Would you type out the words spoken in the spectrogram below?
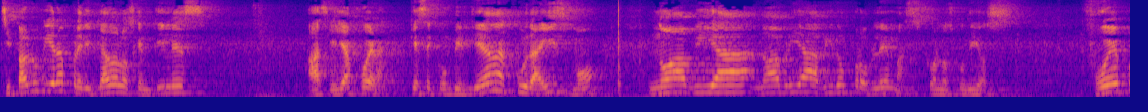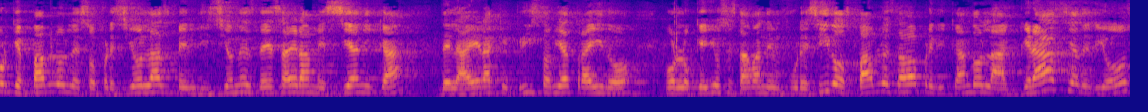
si Pablo hubiera predicado a los gentiles hacia allá afuera, que se convirtieran al judaísmo, no, había, no habría habido problemas con los judíos fue porque Pablo les ofreció las bendiciones de esa era mesiánica, de la era que Cristo había traído, por lo que ellos estaban enfurecidos. Pablo estaba predicando la gracia de Dios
